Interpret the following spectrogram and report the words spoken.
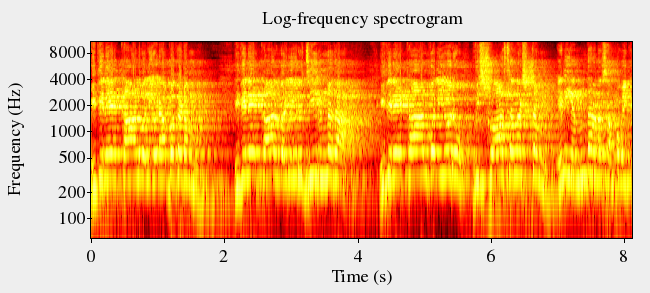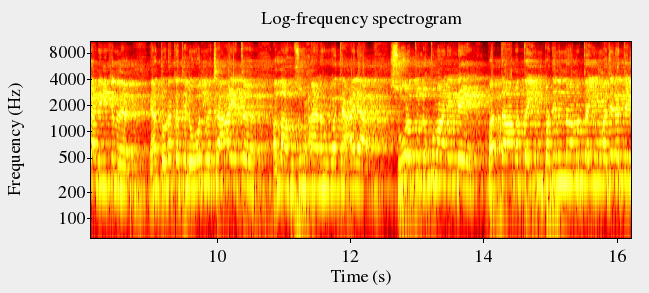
ഇതിനേക്കാൾ വലിയൊരു അപകടം ഇതിനേക്കാൾ വലിയൊരു ജീർണത ഇതിനേക്കാൾ വലിയൊരു വിശ്വാസനഷ്ടം ഇനി എന്താണ് സംഭവിക്കാനിരിക്കുന്നത്? ഞാൻ തുടക്കത്തിൽ ഓതി വെച്ച ആയത്ത് അള്ളാഹു സുബ്ഹാനഹു വ തആല സൂറത്തുൽ പത്താമത്തെയും പതിനൊന്നാമത്തെയും വചനത്തിൽ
